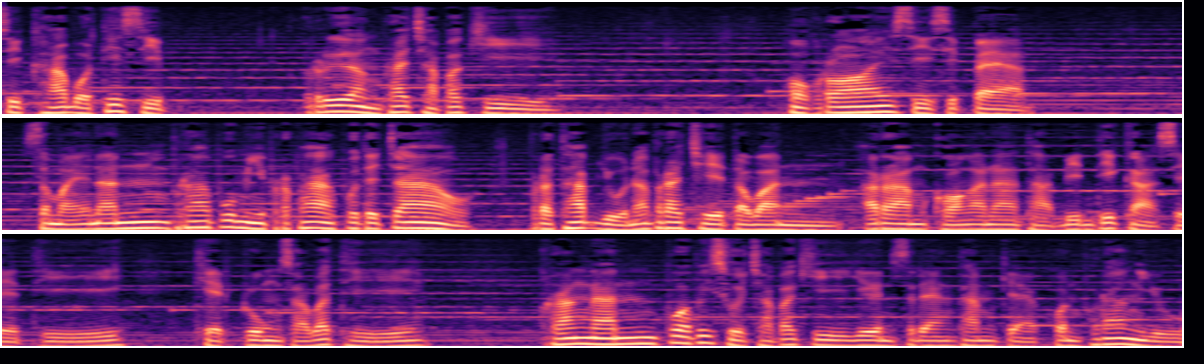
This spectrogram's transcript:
สิกขาบทที่ 10 เรื่องพระฉัพพคี 648 สมัยนั้นพระผู้มีพระภาคพุทธเจ้า ประทับอยู่ณพระเชตวัน อารามของอนาถาบินทิกาเศรษฐี เขตกรุงสาวัตถี ครั้งนั้นพวกภิกษุฉัพพคียืนแสดงธรรมแก่คนผู้นั่งอยู่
